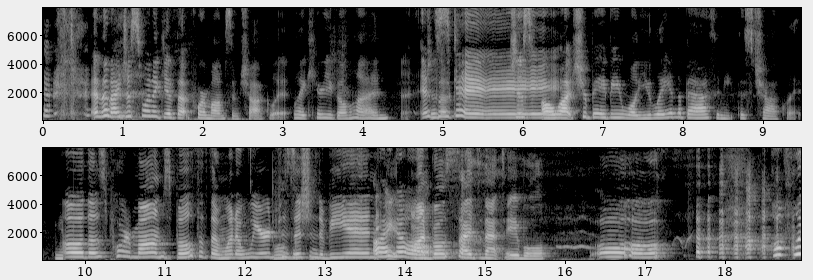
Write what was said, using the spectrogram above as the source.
and then I just want to give that poor mom some chocolate. Like, here you go, hon. It's Just- okay. Just I'll watch your baby while you lay in the bath and eat this chocolate. You know? Oh, those poor moms, both of them. What a weird Both position to be in. I eh, know. On both sides of that table. Oh. Hopefully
